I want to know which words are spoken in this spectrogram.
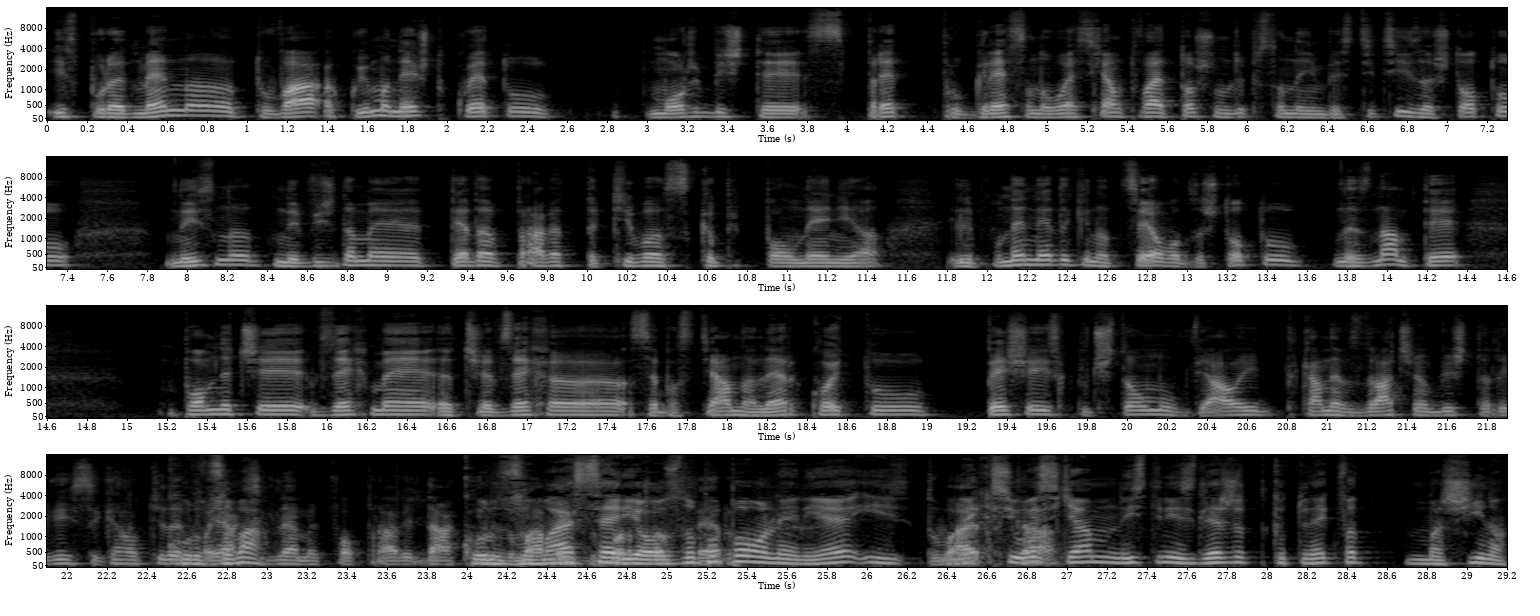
И според мен това, ако има нещо, което може би ще спред прогреса на Уест Хем, това е точно липса на инвестиции, защото наистина не виждаме те да правят такива скъпи пълнения или поне не да ги нацелват, защото не знам, те помня, че, взехме, че взеха Себастьян Алер, който беше изключително вял и така невзрачен в Висшата лига и сега отиде в Аякс и гледаме какво прави. Да, Курзума, Курзума е сериозно попълнение и Това е Лекси Уест наистина изглеждат като някаква машина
